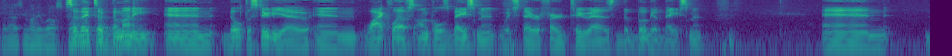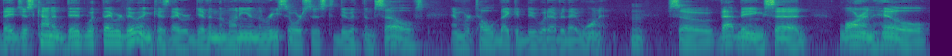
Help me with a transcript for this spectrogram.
But that's money well spent. So they right there, took the money and built a studio in Wyclef's uncle's basement, which they referred to as the Booga basement. And they just kind of did what they were doing because they were given the money and the resources to do it themselves and were told they could do whatever they wanted. Hmm. So, that being said, Lauryn Hill,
